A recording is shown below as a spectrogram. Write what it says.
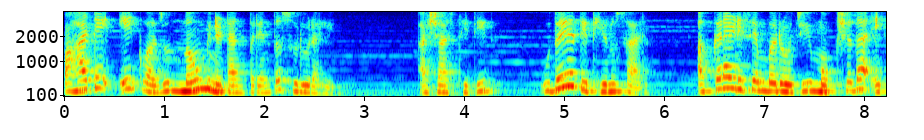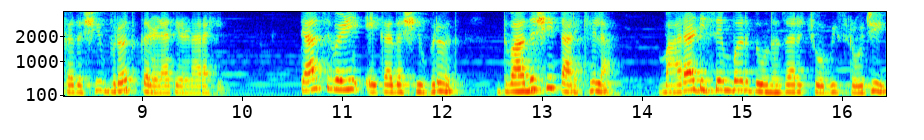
पहाटे एक वाजून नऊ मिनिटांपर्यंत सुरू राहील. अशा स्थितीत उदयतिथीनुसार अकरा डिसेंबर रोजी मोक्षदा एकादशी व्रत करण्यात येणार आहे. त्याचवेळी एकादशी व्रत द्वादशी तारखेला बारा डिसेंबर दोन हजार चोवीस रोजी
